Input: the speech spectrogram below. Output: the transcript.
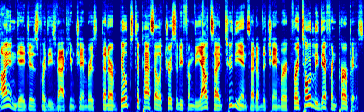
ion gauges for these vacuum chambers that are built to pass electricity from the outside to the inside of the chamber for a totally different purpose.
